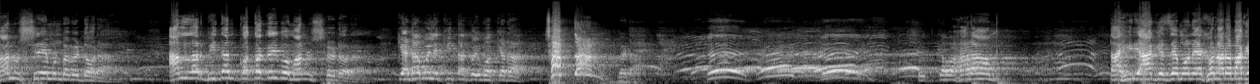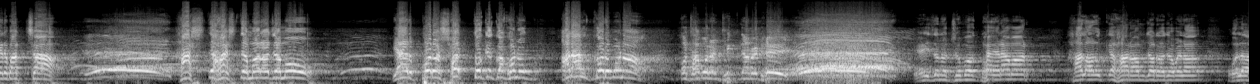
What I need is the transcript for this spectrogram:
মানুষের এমন ভাবে ডরা। আল্লাহর বিধান কথা কইব, মানুষের ডরা। কেডা বলে কিতা কইব, কেডা? সাবধান! বেটা। সুদ খাওয়া হারাম। তাহিরে আগে যেমন, এখন আর বাঘের বাচ্চা। হাসতে হাসতে মারা যাব। এরপরে সত্যকে কখনো আড়াল করব না। কথা বলেন ঠিক না বেঠে। এই জন্য যুবক ভাইয়ের আমার, হালালকে হারাম জানা যাবে না। ওলা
